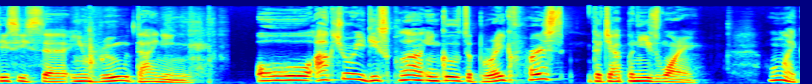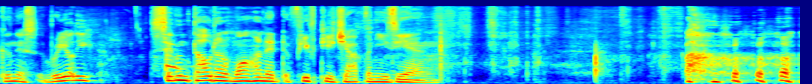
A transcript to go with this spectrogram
this is uh, in-room dining. Oh, actually, this plan includes the breakfast, the Japanese one. Oh my goodness, really? 7,150 Japanese yen.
